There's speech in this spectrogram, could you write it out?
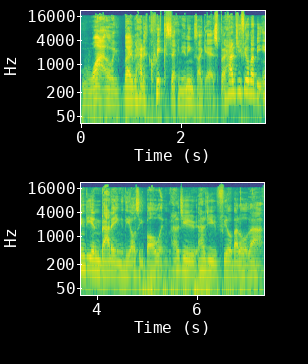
while they had a quick second innings, I guess. But how did you feel about the Indian batting, the Aussie bowling? How did you how did you feel about all of that?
